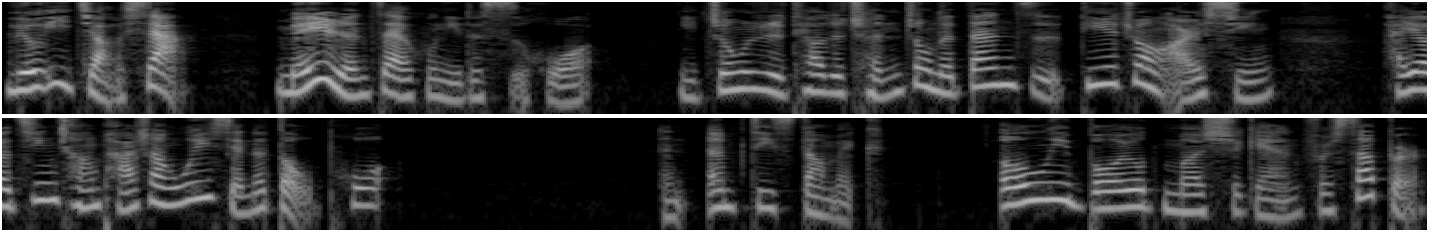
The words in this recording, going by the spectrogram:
留意脚下， 没人在乎你的死活。你终日挑着沉重的担子跌撞而行，还要经常爬上危险的陡坡。An empty stomach. Only boiled mush again for supper.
